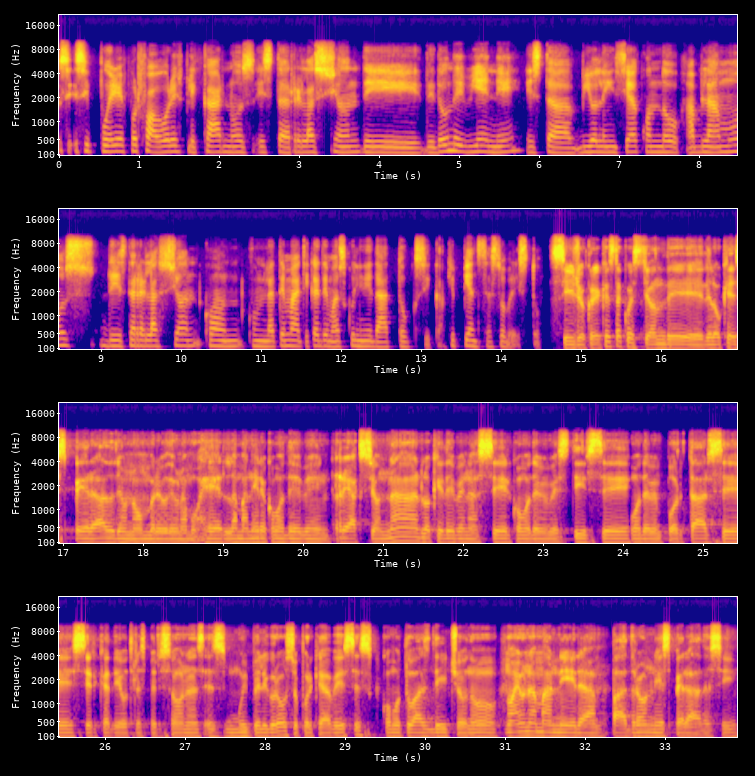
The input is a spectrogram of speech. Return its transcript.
si, puede, por favor, explicarnos esta relación de, de dónde viene esta violencia cuando hablamos de esta relación con, con la temática de masculinidad tóxica. ¿Qué piensas sobre esto? Sí, yo creo que esta cuestión de, de lo que es esperado de un hombre o de una mujer, la manera como deben reaccionar, lo que deben hacer, cómo deben vestirse, cómo deben portarse, cerca de otras personas es muy peligroso porque a veces, como tú has dicho, no, no hay una manera padrón esperada, ¿sí?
